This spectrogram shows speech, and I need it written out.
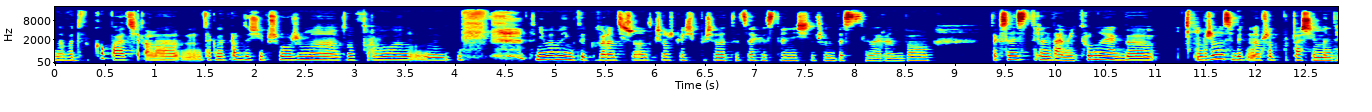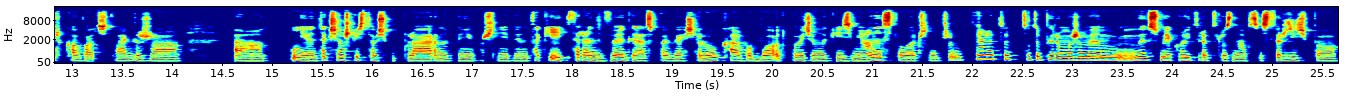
nawet wykopać, ale tak naprawdę jeśli przyłożymy tą formułę, to nie mamy nigdy gwarancji, że nawet książka, jeśli posiada te cechy, stanie się przed bestsellerem, bo tak samo jest z trendami. Trudno jakby możemy sobie na przykład po czasie mędrkować, tak, że nie wiem, te książki stały się popularne, ponieważ, nie wiem, taki trend wygasł, pojawia się luka, albo była odpowiedzią na jakieś zmiany społeczne, czy, ale to, to dopiero możemy my w sumie jako literaturoznawcy stwierdzić po,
